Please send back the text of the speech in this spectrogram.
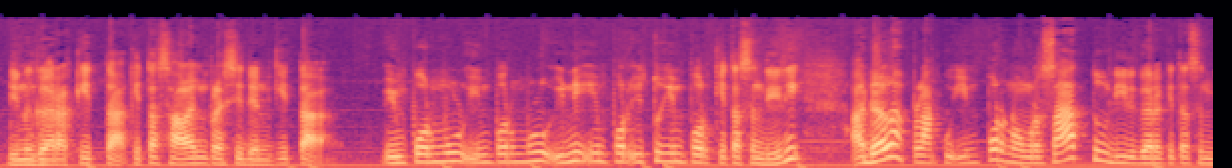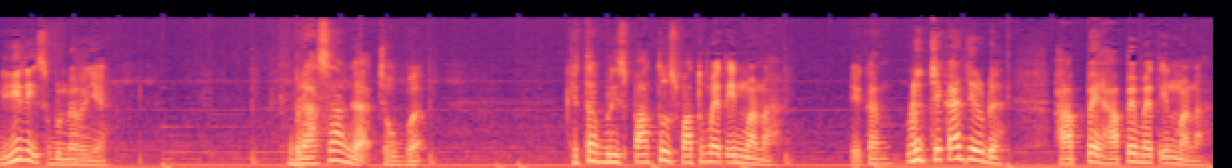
Di negara kita kita salahin presiden kita. Impor mulu impor mulu ini impor itu impor. Kita sendiri adalah pelaku impor nomor satu di negara kita sendiri sebenarnya Berasa nggak coba? Kita beli sepatu, sepatu made in mana? Ya kan? Lu cek aja udah. HP, HP made in mana?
